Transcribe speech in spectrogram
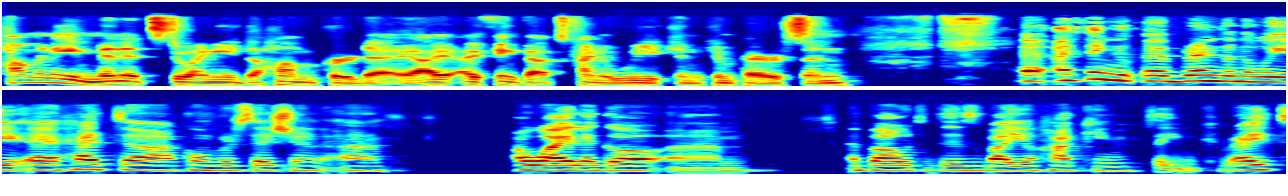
how many minutes do i need to hum per day? I, I think that's kind of weak in comparison I think, uh, Brendan, we uh, had a conversation uh, a while ago um, about this biohacking thing, right?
